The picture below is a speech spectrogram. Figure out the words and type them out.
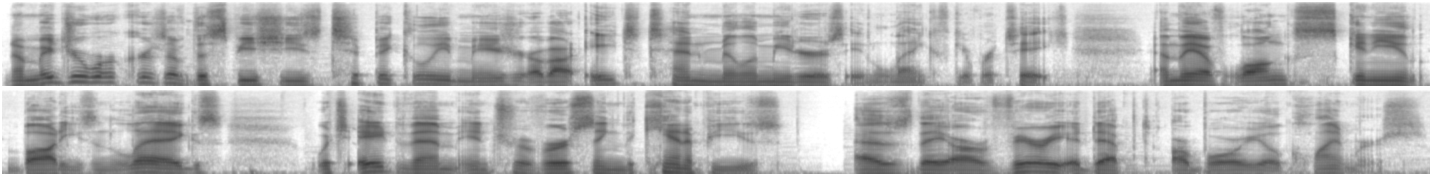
Now, major workers of the species typically measure about 8 to 10 millimeters in length, give or take, and they have long, skinny bodies and legs, which aid them in traversing the canopies, as they are very adept arboreal climbers.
